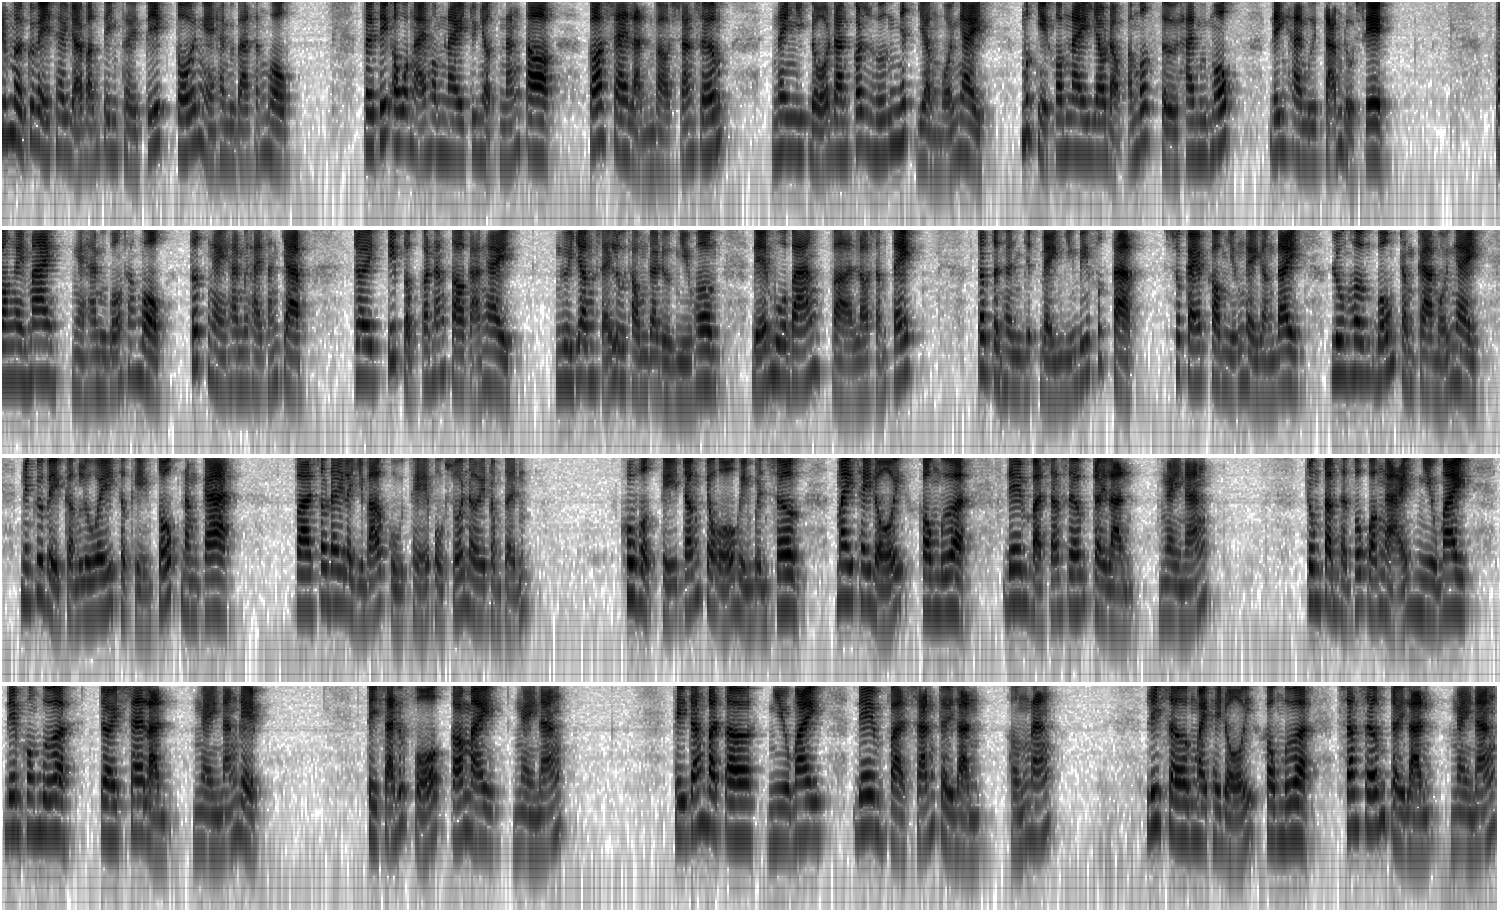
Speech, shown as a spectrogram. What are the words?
Kính mời quý vị theo dõi bản tin thời tiết tối ngày 23 tháng 1. Thời tiết ở Quảng Ngãi hôm nay Chủ nhật nắng to, có xe lạnh vào sáng sớm, nên nhiệt độ đang có xu hướng nhích dần mỗi ngày. Mức nhiệt hôm nay dao động ở mức từ 21 đến 28 độ C. Còn ngày mai, ngày 24 tháng 1, tức ngày 22 tháng Chạp, trời tiếp tục có nắng to cả ngày. Người dân sẽ lưu thông ra đường nhiều hơn để mua bán và lo sắm Tết. Trong tình hình dịch bệnh diễn biến phức tạp, số ca F0 những ngày gần đây luôn hơn 400 ca mỗi ngày, nên quý vị cần lưu ý thực hiện tốt 5K. Và sau đây là dự báo cụ thể một số nơi trong tỉnh. Khu vực thị trấn Châu Ổ, huyện Bình Sơn, mây thay đổi, không mưa, đêm và sáng sớm trời lạnh, ngày nắng. Trung tâm thành phố Quảng Ngãi, nhiều mây, đêm không mưa, trời xe lạnh, ngày nắng đẹp. Thị xã Đức Phổ có mây, ngày nắng. Thị trấn Ba Tơ, nhiều mây, đêm và sáng trời lạnh, hứng nắng. Lý Sơn mây thay đổi, không mưa, sáng sớm trời lạnh, ngày nắng.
